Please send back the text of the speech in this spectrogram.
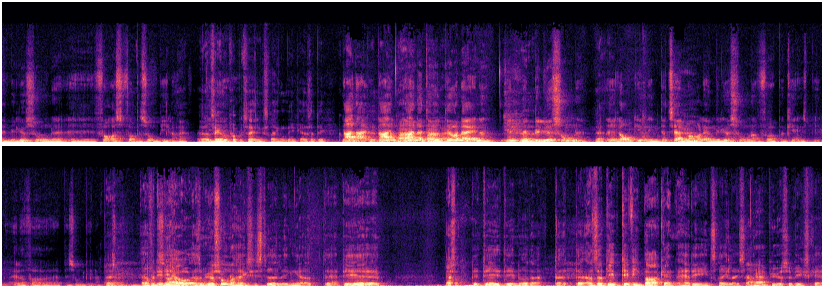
øh, miljøzone øh, for os for personbiler. ja. Eller tænker du på betalingsringen, ikke? Altså, det, Nej, nej, det- nej, nej, nej, det, var, det var noget andet. Men, men Ja. miljøzone Ja. øh, lovgivningen, der taler man om Mhm. at lave miljøzoner for parkeringsbiler, eller for øh, personbiler. Ja, ja fordi de har jo, altså miljøzoner har eksisteret længe, og det, det, øh, altså, det, det, det er noget, der, der, der altså det, det vi bare gerne vil have, det er ens regler i samtlige Ja. byer, så vi ikke skal.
